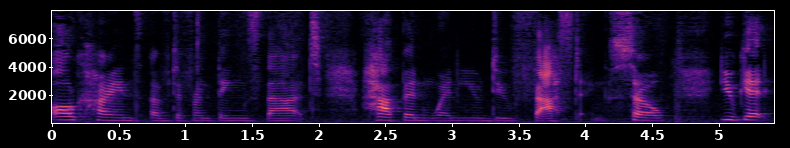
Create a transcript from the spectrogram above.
all kinds of different things that happen when you do fasting. So you get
